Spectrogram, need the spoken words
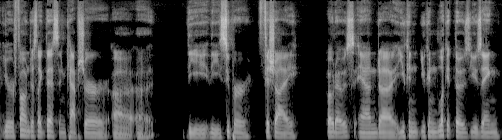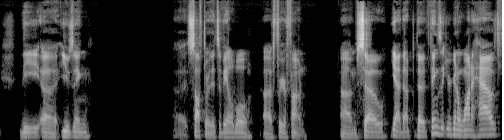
your phone just like this and capture uh, uh, the the super fisheye photos, and uh, you can you can look at those using the uh, using uh, software that's available uh, for your phone. Um, so yeah, the the things that you're going to want to have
